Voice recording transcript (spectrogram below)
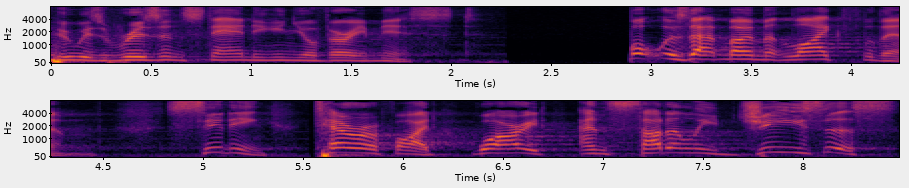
who is risen standing in your very midst. What was that moment like for them? Sitting, terrified, worried, and suddenly Jesus,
